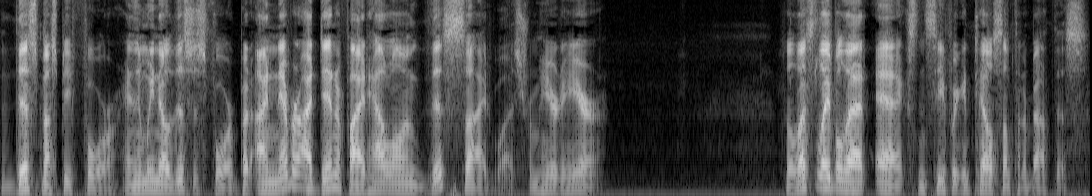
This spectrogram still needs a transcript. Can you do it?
this must be 4. And then we know this is 4. But I never identified how long this side was from here to here. So let's label that X and see if we can tell something about this.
